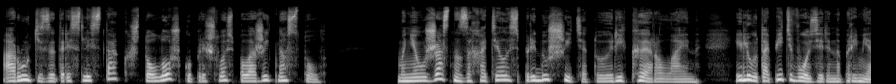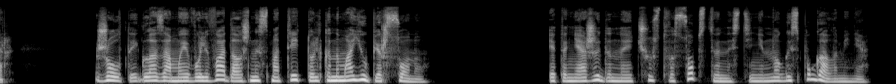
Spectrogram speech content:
а руки затряслись так, что ложку пришлось положить на стол. Мне ужасно захотелось придушить эту Ри Кэролайн или утопить в озере, например. Желтые глаза моего льва должны смотреть только на мою персону. Это неожиданное чувство собственности немного испугало меня.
